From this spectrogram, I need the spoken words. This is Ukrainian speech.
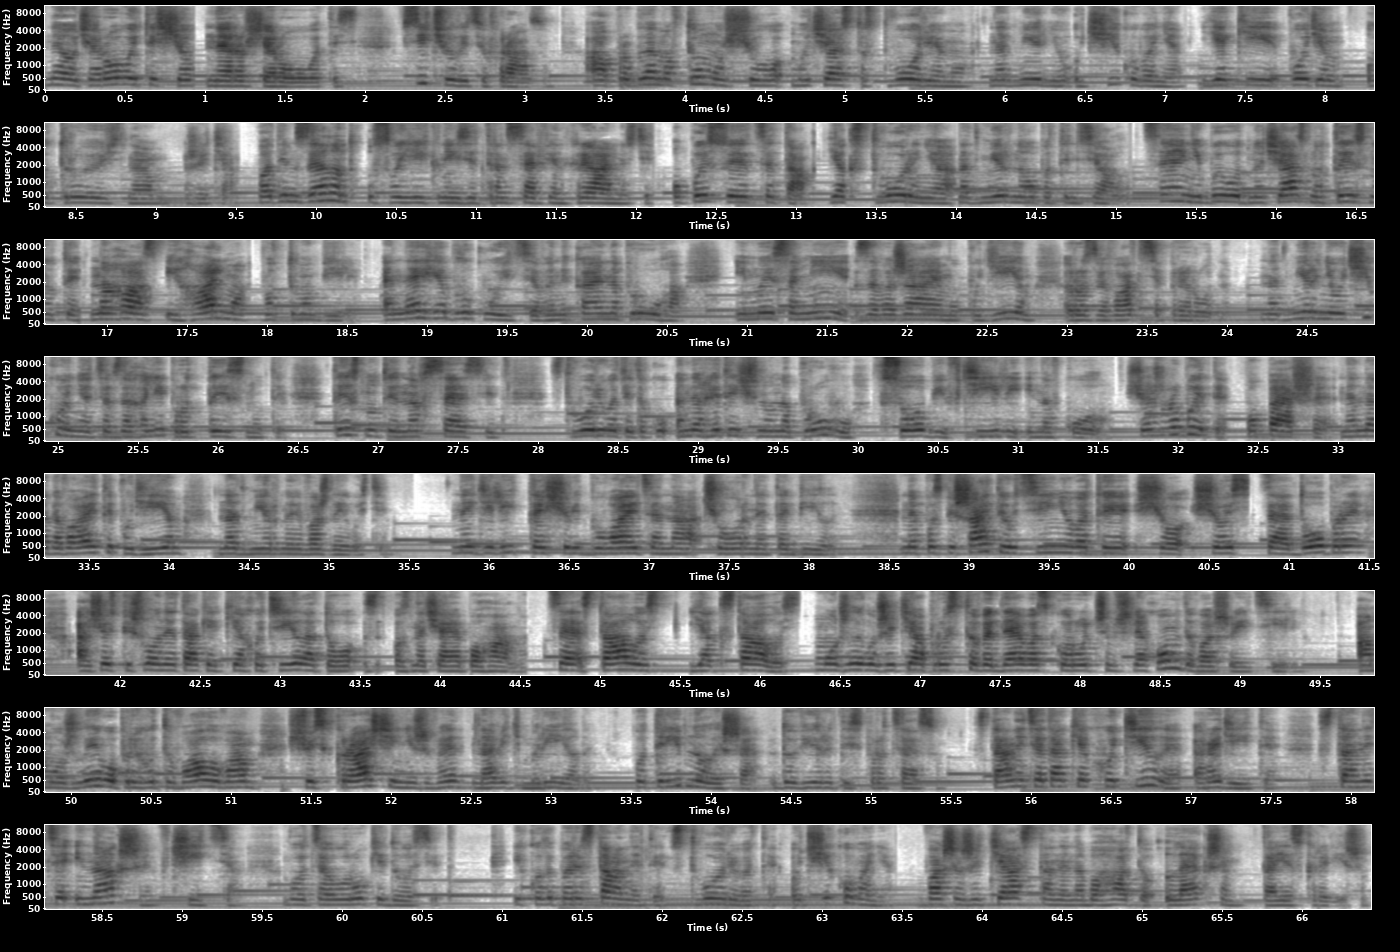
Не очаровуйтесь, щоб не розчаровуватись. Всі чули цю фразу. А проблема в тому, що ми часто створюємо надмірні очікування, які потім отруюють нам життя. Вадим Зеланд у своїй книзі Трансерфінг реальності описує це так: як створення надмірного потенціалу. Це ніби одночасно тиснути на газ і гальма в автомобілі. Енергія блокується, виникає напруга, і ми самі заважаємо подіям розвиватися природно. Надмірні очікування це взагалі про тиснути, тиснути на всесвіт, створювати таку енергетичну напругу в собі, в тілі і навколо. Що ж робити? По-перше, не надавайте подіям надмірної важливості. Не діліть те, що відбувається на чорне та біле. Не поспішайте оцінювати, що щось це добре, а щось пішло не так, як я хотіла, то означає погано. Це сталося, як сталося. Можливо, життя просто веде вас коротшим шляхом до вашої цілі, а можливо, приготувало вам щось краще, ніж ви навіть мріяли. Потрібно лише довіритись процесу. Станеться так, як хотіли, радійте. Станеться інакше, вчіться, бо це урок і досвід. І коли перестанете створювати очікування, ваше життя стане набагато легшим та яскравішим.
